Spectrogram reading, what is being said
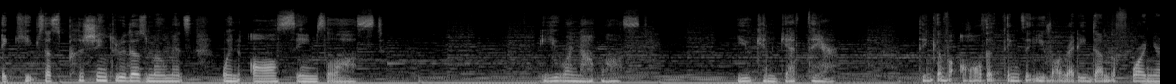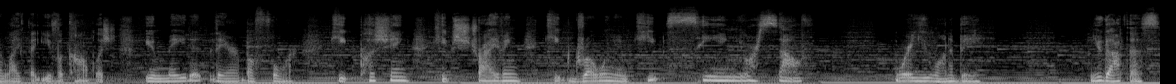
It keeps us pushing through those moments when all seems lost. You are not lost. You can get there. Think of all the things that you've already done before in your life that you've accomplished. You made it there before. Keep pushing, keep striving, keep growing, and keep seeing yourself where you want to be. You got this.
